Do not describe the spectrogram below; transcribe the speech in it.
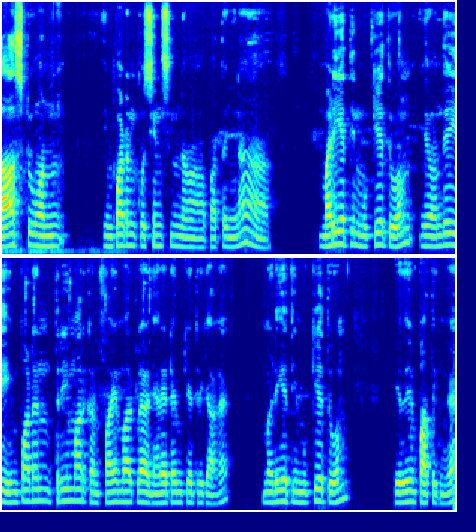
லாஸ்ட் ஒன் இம்பார்ட்டண்ட் கொஷின்ஸ்னு பார்த்தீங்கன்னா மடியத்தின் முக்கியத்துவம். இது வந்து important three mark and five மார்க்கில் நிறைய டைம் கேட்டிருக்காங்க. மடியத்தின் முக்கியத்துவம் இதையும் பார்த்துக்குங்க.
